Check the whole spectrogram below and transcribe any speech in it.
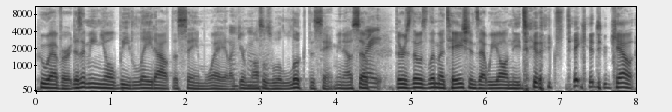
whoever. It doesn't mean you'll be laid out the same way. Like mm-hmm. your muscles will look the same, you know. So right. there's those limitations that we all need to take into account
